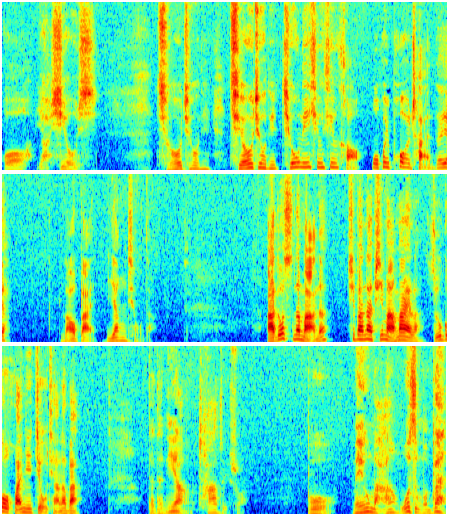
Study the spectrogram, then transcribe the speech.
我要休息。求求你，求求你，求您行行好，我会破产的呀！老板央求道。阿多斯的马呢？去把那匹马卖了，足够还你酒钱了吧？达达尼昂插嘴说：“不，没有马，我怎么办？”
